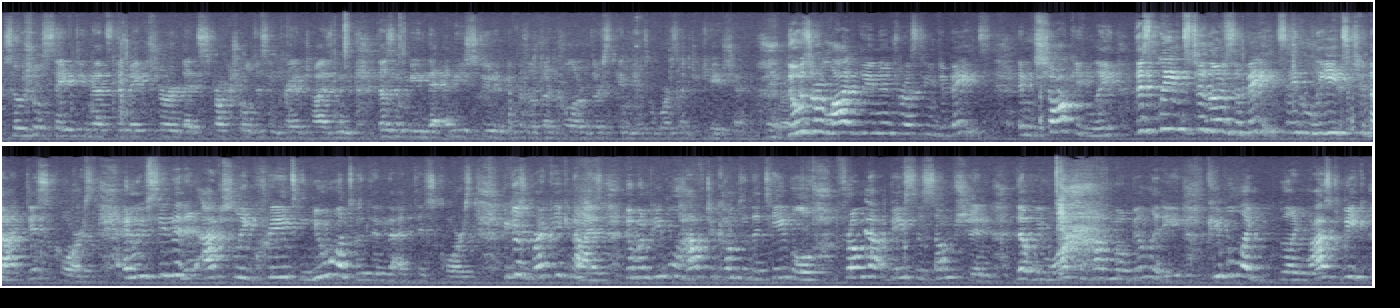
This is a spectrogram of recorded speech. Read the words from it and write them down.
social safety nets to make sure that structural disenfranchisement doesn't mean that any student, because of the color of their skin, gets a worse education. Those are lively and interesting debates. And shockingly, this leads to those debates. It leads to that discourse. And we've seen that it actually creates nuance within that discourse. Because recognize that when people have to come to the table from that base assumption that we want to have mobility, people like, like last week,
